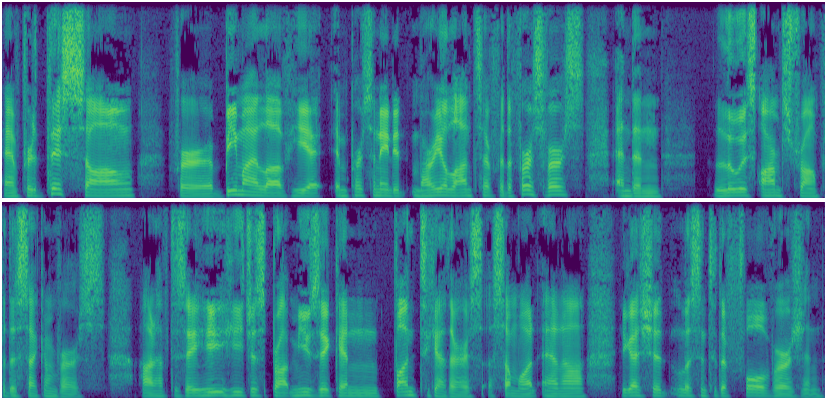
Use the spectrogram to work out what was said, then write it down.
And for this song, for Be My Love, he impersonated Mario Lanza for the first verse, and then Louis Armstrong for the second verse. I'd have to say he he just brought music and fun together somewhat, and uh, you guys should listen to the full version.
